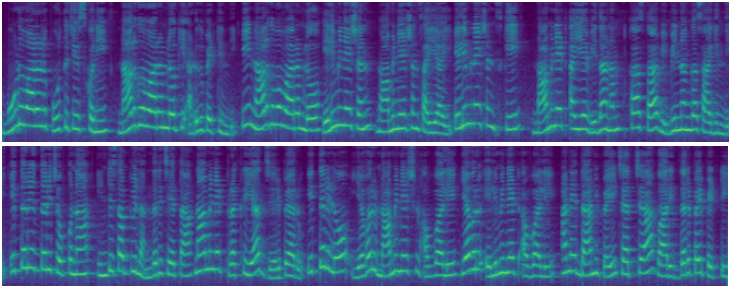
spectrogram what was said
మూడు వారాలు పూర్తి చేసుకుని నాలుగో వారంలోకి అడుగుపెట్టింది. ఈ నాలుగవ వారంలో ఎలిమినేషన్ నామినేషన్స్ అయ్యాయి. ఎలిమినేషన్స్కి నామినేట్ అయ్యే విధానం కాస్త విభిన్నంగా సాగింది. ఇద్దరిద్దరి చొప్పున ఇంటి సభ్యులందరి చేత నామినేట్ ప్రక్రియ జరిపారు. ఇద్దరిలో ఎవరు నామినేషన్ అవ్వాలి ఎవరు ఎలిమినేట్ అవ్వాలి అనే దానిపై చర్చ వారిద్దరిపై పెట్టి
